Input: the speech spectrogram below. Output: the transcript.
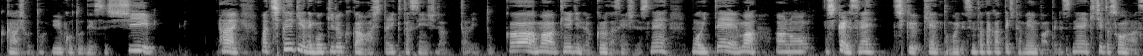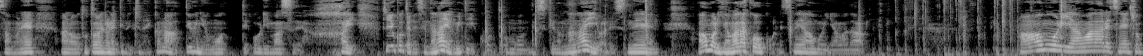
区間賞ということですし、はい。まあ、地区駅伝で5キロ区間を走った生田選手だったりとか、まあ、県駅伝の黒田選手ですね、もいて、まあ、あの、しっかりですね、地区、県ともにですね、戦ってきたメンバーでですね、きちっと層の厚さもね、あの、整えられてるんじゃないかな、っていうふうに思っております。はい。ということでですね、7位を見ていこうと思うんですけど、7位はですね、青森山田高校ですね、青森山田。青森山田ですね、直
